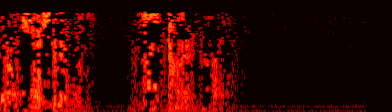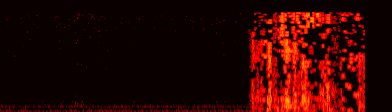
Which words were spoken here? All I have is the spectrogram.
You don't associate with that kind of girl. And yet Jesus sat there,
